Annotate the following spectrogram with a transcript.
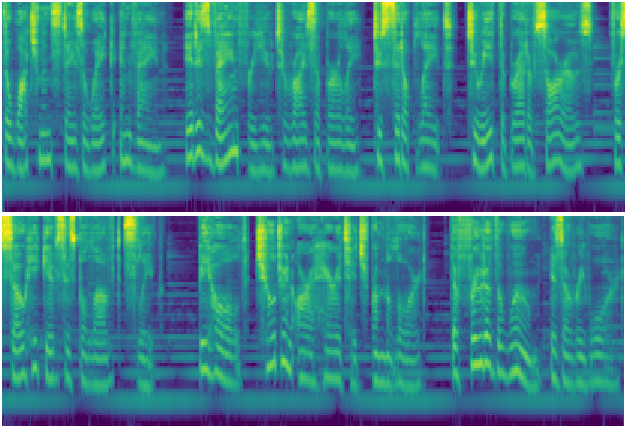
the watchman stays awake in vain. It is vain for you to rise up early, to sit up late, to eat the bread of sorrows, for so he gives his beloved sleep. Behold, children are a heritage from the Lord. The fruit of the womb is a reward.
